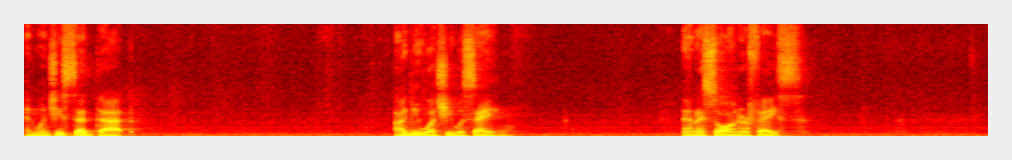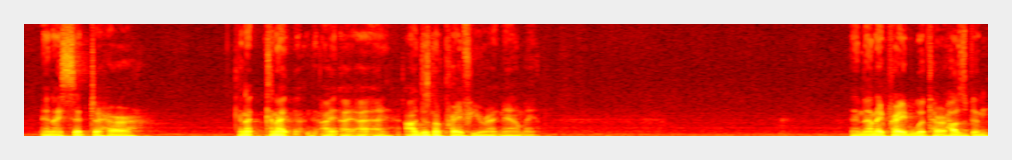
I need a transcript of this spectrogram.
And when she said that, I knew what she was saying and I saw on her face. And I said to her, Can I, can I, I, I, I I'm just gonna pray for you right now, man. And then I prayed with her husband,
